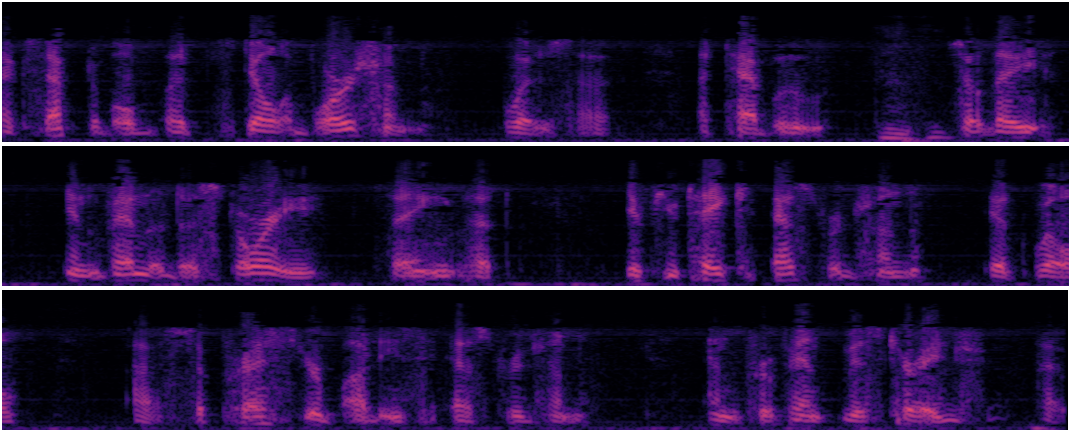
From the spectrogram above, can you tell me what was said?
acceptable, but still abortion was uh, a taboo. Mm-hmm. So they invented a story saying that if you take estrogen, it will uh, suppress your body's estrogen and prevent miscarriage uh,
